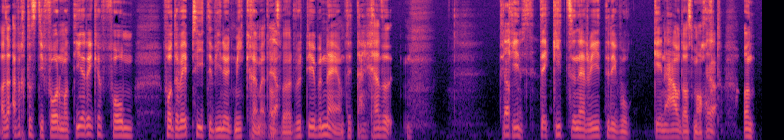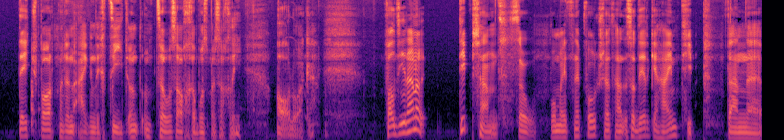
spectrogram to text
Also einfach, dass die Formatierungen vom, von der Webseite wie nicht mitkommen. Ja. Word würde die übernehmen. Und dort denke ich, also, da gibt es eine Erweiterung, die genau das macht. Und dort spart man dann eigentlich Zeit. Und, und so Sachen muss man so ein bisschen anschauen. Falls ihr auch noch Tipps habt, so, wo wir jetzt nicht vorgestellt haben, also der Geheimtipp, dann äh,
